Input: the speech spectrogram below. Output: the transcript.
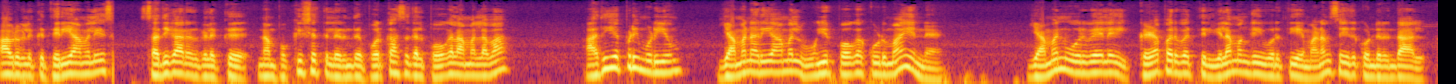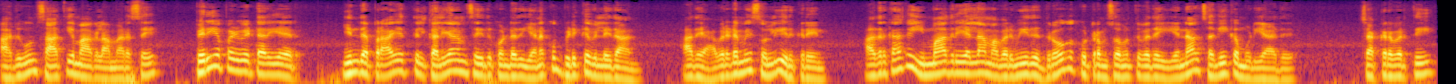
அவர்களுக்கு தெரியாமலே சதிகாரர்களுக்கு நம் பொக்கிஷத்திலிருந்து பொற்காசுகள் போகலாமல்லவா அது எப்படி முடியும்? யமன் அறியாமல் உயிர் போகக்கூடுமா என்ன? யமன் ஒருவேளை கிழப்பருவத்தில் இளமங்கை ஒருத்தியை மனம் செய்து கொண்டிருந்தால் அதுவும் சாத்தியமாகலாம் அரசே. பெரிய பழுவேட்டரையர் இந்த பிராயத்தில் கல்யாணம் செய்து கொண்டது எனக்கும் பிடிக்கவில்லைதான். அதை அவரிடமே சொல்லி இருக்கிறேன் அதற்காக இம்மாதிரியெல்லாம் அவர் மீது துரோக குற்றம் சுமத்துவதை என்னால் சகிக்க முடியாது. சக்கரவர்த்தி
